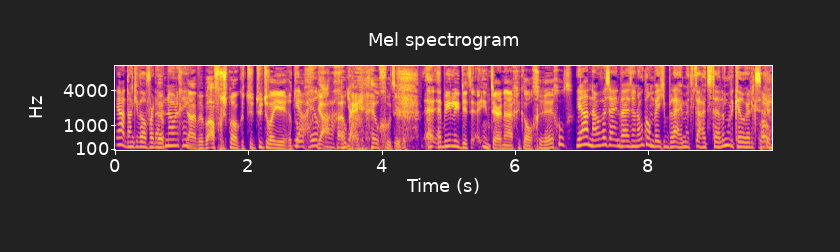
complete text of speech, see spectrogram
Ja, dankjewel voor de uitnodiging. Ja, we hebben afgesproken te tutoyeren, toch? Ja, heel graag. Oké, heel goed. Tuurlijk. Hebben jullie dit intern eigenlijk al geregeld? Ja, nou, we zijn, wij zijn ook wel een beetje blij met het uitstellen, moet ik heel eerlijk zeggen.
